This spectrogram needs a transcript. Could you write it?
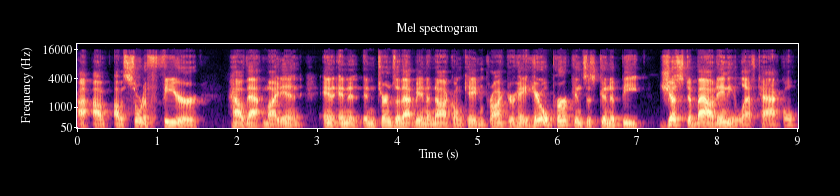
I, I, I sort of fear how that might end. And and in terms of that being a knock on Kadyn Proctor, hey, Harold Perkins is going to beat just about any left tackle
